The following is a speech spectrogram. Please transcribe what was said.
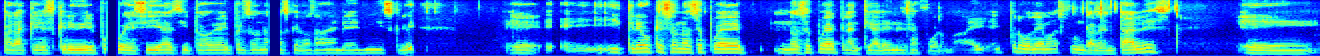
¿para qué escribir poesías si todavía hay personas que no saben leer ni escribir? Eh, y creo que eso no se puede, no se puede plantear en esa forma. Hay, problemas fundamentales eh,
